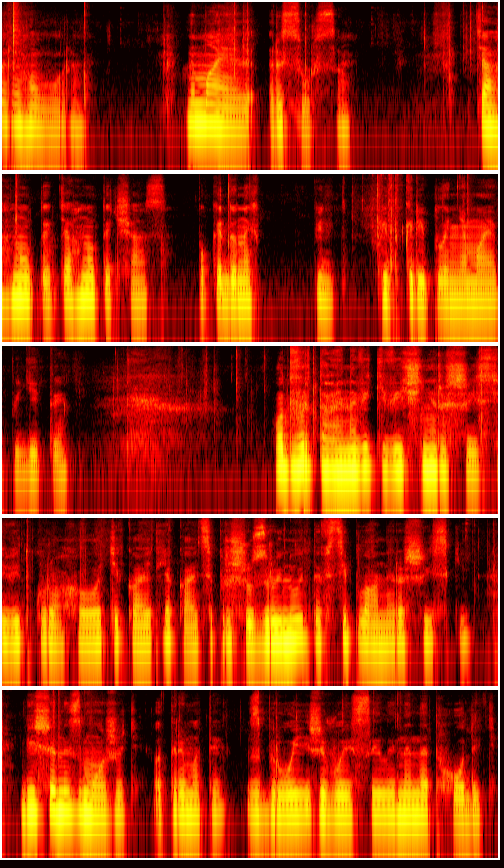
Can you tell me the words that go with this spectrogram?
Переговори. Немає ресурсу. Тягнути, тягнути час, поки до них під, підкріплення має підійти. Одвертаю на віки вічні рашисті від Курахова, тікають, лякаються. Прошу, зруйнуйте всі плани рашистські. Більше не зможуть отримати зброї, живої сили не надходить.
